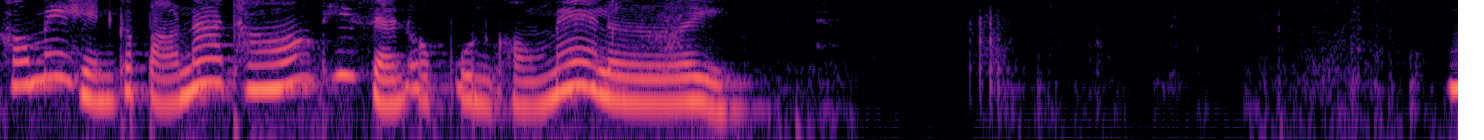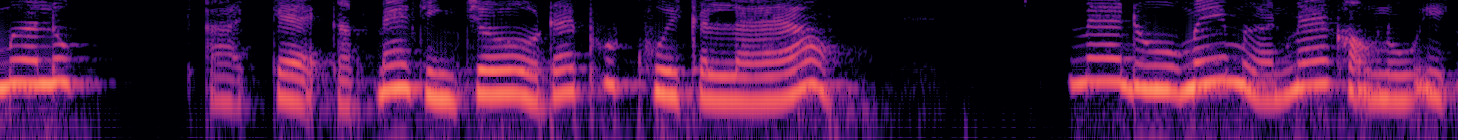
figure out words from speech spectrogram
เขาไม่เห็นกระเป๋าหน้าท้องที่แสนอบอุ่นของแม่เลย เมื่อลูก แกะกับแม่จิงโจ้ได้พูดคุยกันแล้ว แม่ดูไม่เหมือนแม่ของหนูอีก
